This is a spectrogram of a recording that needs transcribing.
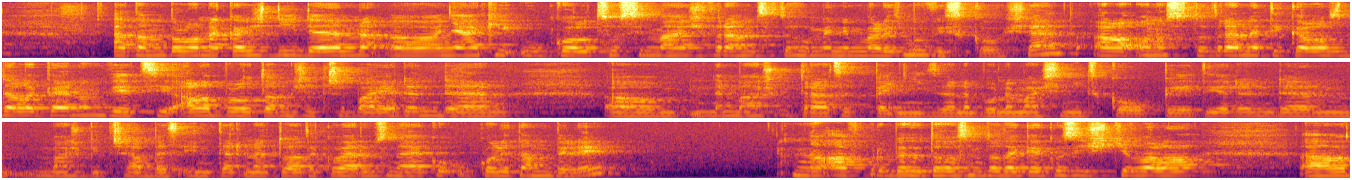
a tam bylo na každý den uh, nějaký úkol, co si máš v rámci toho minimalismu vyzkoušet, ale ono se to teda netýkalo zdaleka jenom věcí, ale bylo tam, že třeba jeden den um, nemáš utrácet peníze nebo nemáš si nic koupit, jeden den máš být třeba bez internetu a takové různé jako úkoly tam byly. No a v průběhu toho jsem to tak jako zjišťovala,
